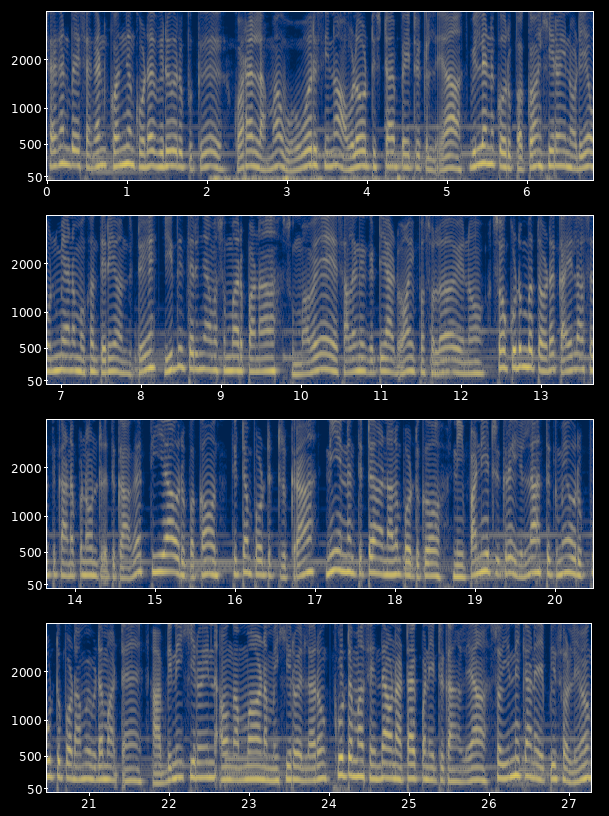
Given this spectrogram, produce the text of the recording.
செகண்ட் பை செகண்ட் கொஞ்சம் கூட விறுவிறுப்புக்கு குறை இல்லாமல் ஒவ்வொரு சீனும் அவ்வளோ டிஸ்டாக போயிட்டு இருக்கு இல்லையா? வில்லனுக்கு ஒரு பக்கம் ஹீரோயினுடைய உண்மையான முகம் தெரிய வந்துட்டு இது தெரிஞ்சாமல் அவன் சும்மா இருப்பானா? சும்மாவே சலங்கை கட்டி ஆடுவான் இப்போ சொல்லவே வேணும்? ஸோ குடும்பத்தோட கைலாசத்துக்கு அனுப்பணுன்றதுக்காக தீயா ஒரு பக்கம் திட்டம் போட்டுட்டு இருக்கிறான் நீ என்ன திட்டம் வேணாலும் போட்டுக்கோ. நீ பண்ணிட்டு இருக்கிற எல்லாத்துக்குமே ஒரு பூட்டு போடாம விட மாட்டேன் அப்படின்னு ஹீரோயின் அவங்க அம்மா நம்ம ஹீரோ எல்லாரும் கூட்டமா சேர்ந்து அவனை அட்டாக் பண்ணிட்டு இருக்காங்க இல்லையா? ஸோ இன்னைக்கான எபிசோட்லையும்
